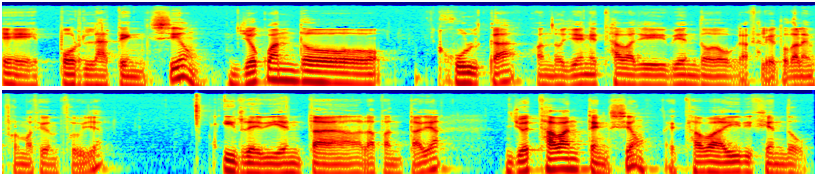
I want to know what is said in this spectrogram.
eh, por la tensión. Yo cuando Hulka, cuando Jen estaba allí viendo que ha salido toda la información suya y revienta la pantalla, yo estaba en tensión. Estaba ahí diciendo,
